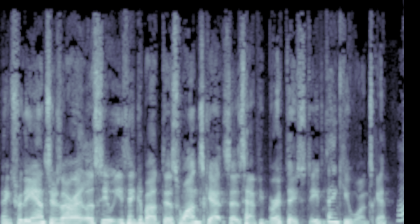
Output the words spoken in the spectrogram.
Thanks for the answers. All right, let's see what you think about this. One Onescat says, Happy birthday, Steve. Thank you, Onescat. Oh.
